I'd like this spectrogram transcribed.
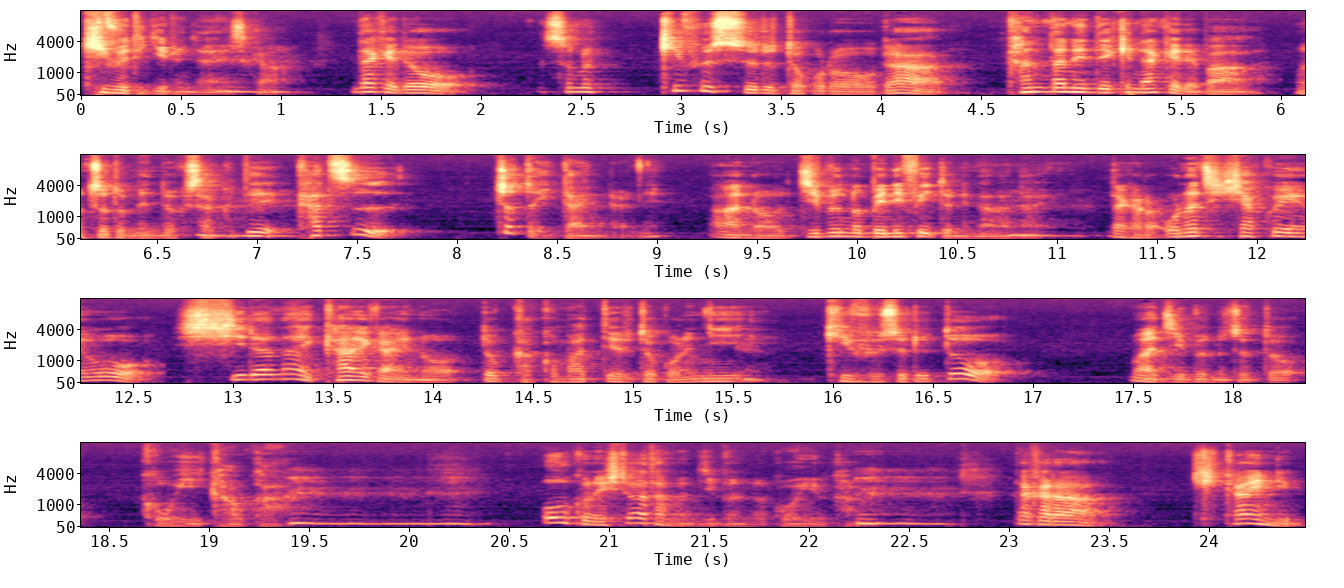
寄付できるんじゃないですか。うんだけど、その寄付するところが簡単にできなければ、もうちょっとめんどくさくて、うんかつ、ちょっと痛いんだよね。あの、自分のベネフィットにならない。うんだから同じ100円を知らない海外のどっか困っているところにうん寄付すると、まあ自分のちょっとコーヒー買うか。うんうん多くの人は多分自分のコーヒーを買う。うんうんだから、機械に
